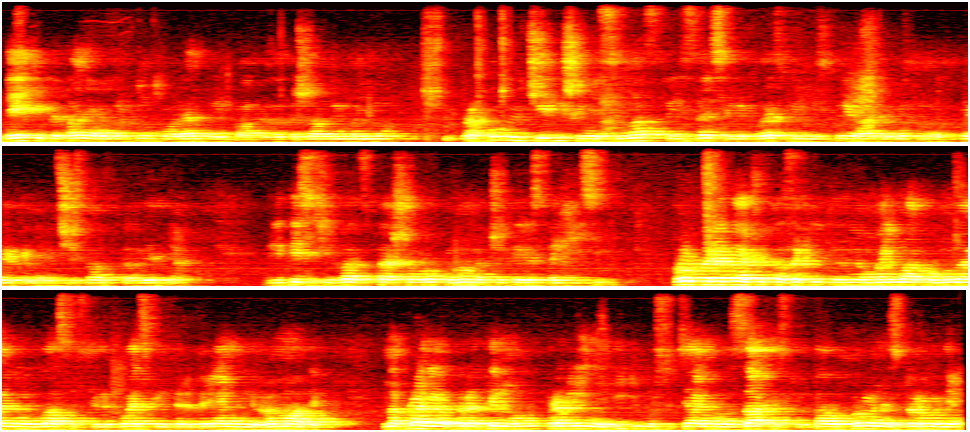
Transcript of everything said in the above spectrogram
деякі питання розрахунку орендної плати за державне майно, враховуючи рішення 17-ї сесії Липовецької міської ради 8 скликання від 16 липня 2021 року номер 408 про передачу та закріплення майна комунальної власності Липовецької територіальної громади на праві оперативного управління відділу соціального захисту та охорони здоров'я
